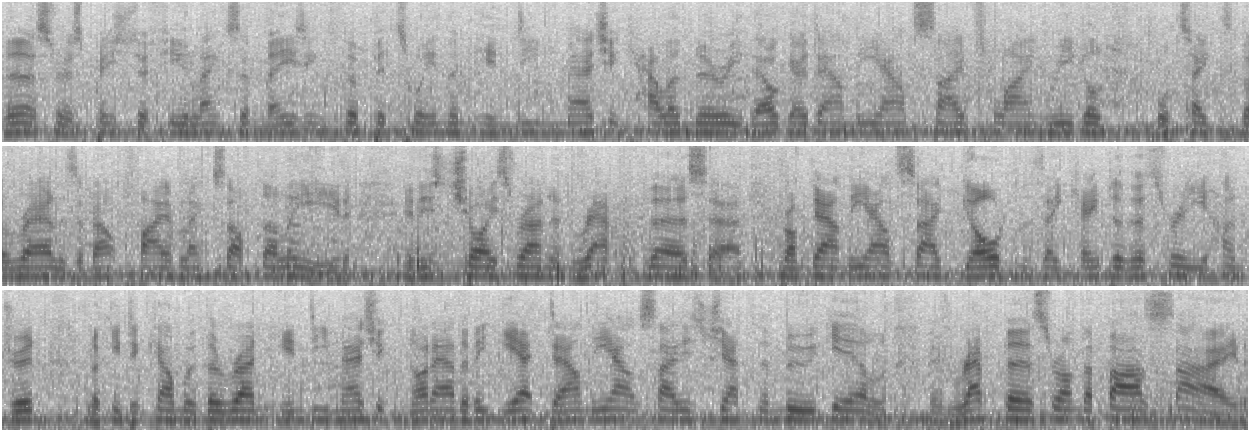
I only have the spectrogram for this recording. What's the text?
Versa has pitched a few lengths. Amazing foot between them. Indie Magic, Halanuri, they'll go down the outside. Flying Regal will take to the rail. Is about five lengths off the lead. It is Choice Run and Rap Versa. From down the outside, Golden as they came to the 300. Looking to come with the run. Indie Magic not out of it yet. Down the outside is Jatna Mugil. And Rap Versa on the far side.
